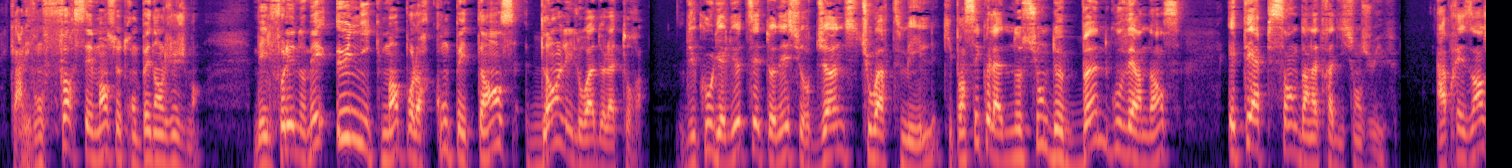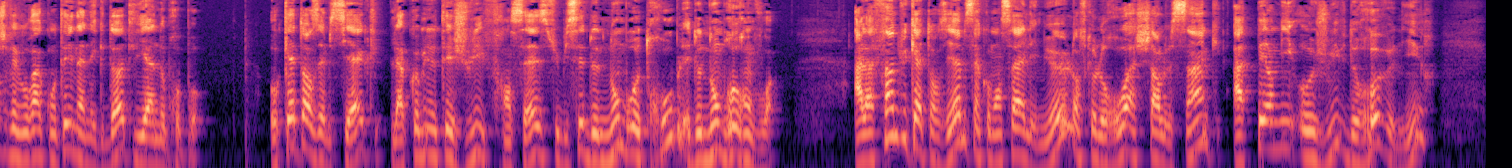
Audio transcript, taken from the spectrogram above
Car ils vont forcément se tromper dans le jugement. Mais il faut les nommer uniquement pour leurs compétences dans les lois de la Torah. Du coup, il y a lieu de s'étonner sur John Stuart Mill, qui pensait que la notion de bonne gouvernance était absente dans la tradition juive. À présent, je vais vous raconter une anecdote liée à nos propos. Au XIVe siècle, la communauté juive française subissait de nombreux troubles et de nombreux renvois. À la fin du XIVe, ça commençait à aller mieux lorsque le roi Charles V a permis aux juifs de revenir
